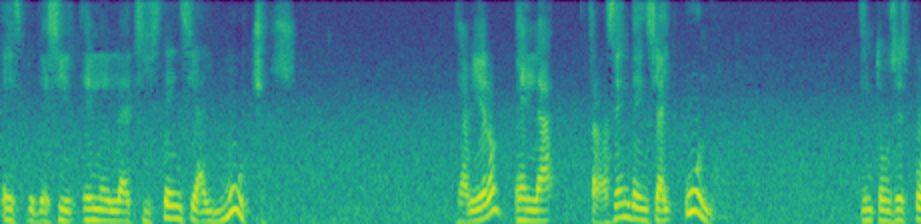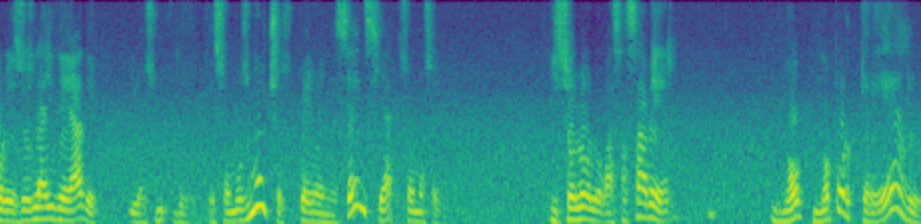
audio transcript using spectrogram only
Es decir, en la existencia hay muchos. ¿Ya vieron? En la trascendencia hay uno. Entonces, por eso es la idea de, los, de que somos muchos, pero en esencia somos el uno. Y solo lo vas a saber, no, no por creerlo,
